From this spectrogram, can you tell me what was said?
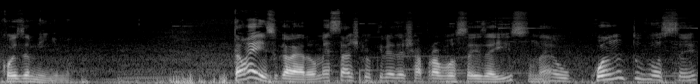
coisa mínima. Então é isso, galera. A mensagem que eu queria deixar para vocês é isso, né? O quanto você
